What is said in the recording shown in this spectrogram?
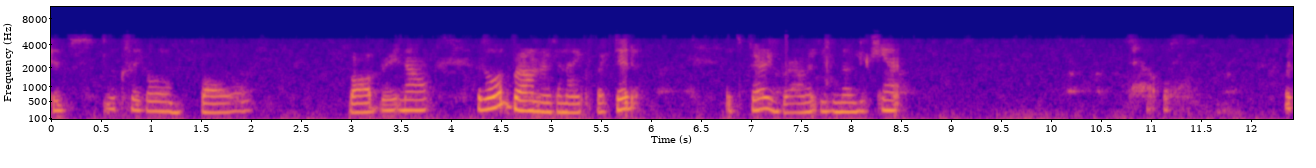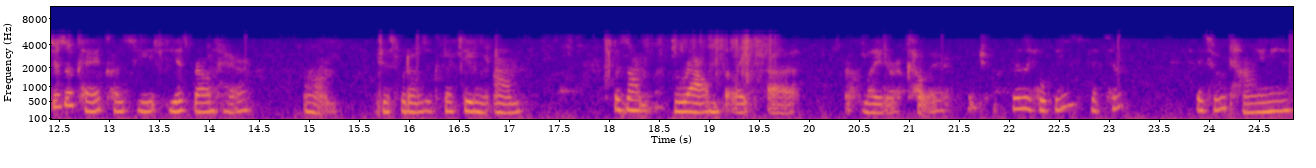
It looks like a little ball bob right now. It's a lot browner than I expected. It's very brown, even though you can't tell. Which is okay, because he, he has brown hair. Um, just what I was expecting. Um, was not brown, but like a lighter color, which I'm really hoping fits him. It's so tiny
